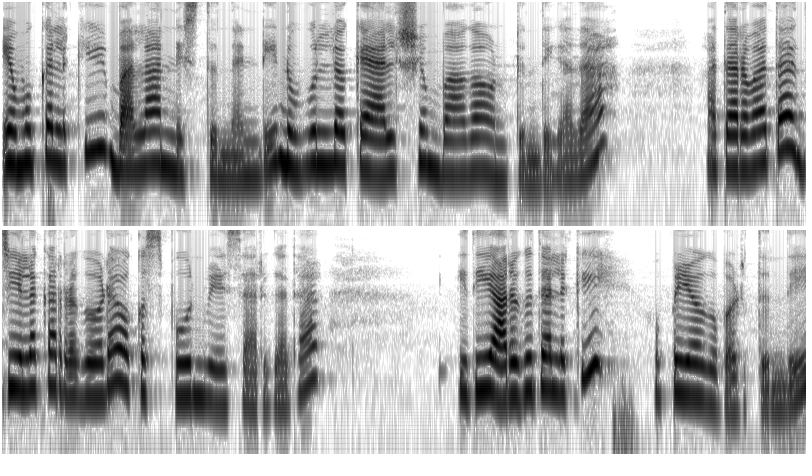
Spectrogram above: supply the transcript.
ఎముకలకి బలాన్ని ఇస్తుందండి. నువ్వుల్లో కాల్షియం బాగా ఉంటుంది కదా. ఆ తర్వాత జీలకర్ర కూడా ఒక స్పూన్ వేశారు కదా. ఇది అరుగుదలకి ఉపయోగపడుతుంది.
